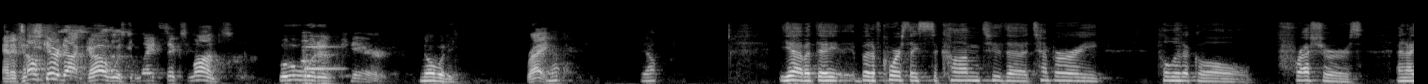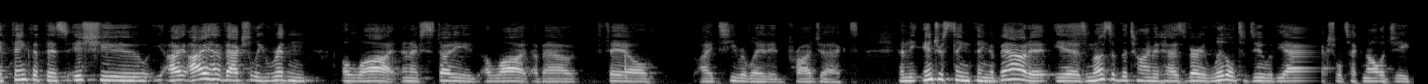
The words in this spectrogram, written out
And if healthcare.gov was delayed six months, who would have cared? Nobody. Right. Yeah. yeah. Yeah, but they, but of course they succumb to the temporary political pressures. And I think that this issue, I, I have actually written a lot and I've studied a lot about failed IT related projects. And the interesting thing about it is most of the time it has very little to do with the actual technology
